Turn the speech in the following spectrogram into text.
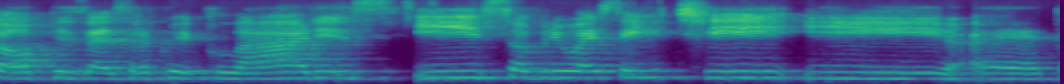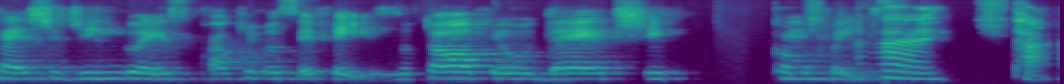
tops extracurriculares e sobre o SAT e é, teste de inglês, qual que você fez? O TOEFL, o DET? Como foi isso? Ai, tá.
